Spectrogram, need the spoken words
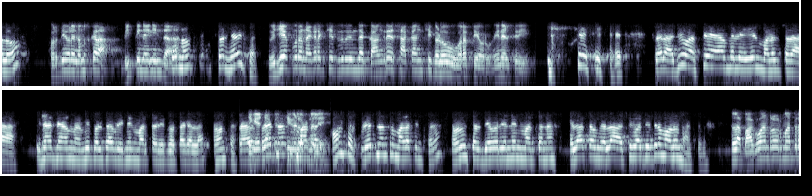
ಹಲೋ? ವರದಿ ಅವರೇ ನಮಸ್ಕಾರ ಬಿ ಪಿ ನೈನಿಂದ ಸರ್ ನಮಸ್ತೆ. ಸರ್ ಹೇಳಿ ಸರ್. ವಿಜಯಪುರ ನಗರ ಕ್ಷೇತ್ರದಿಂದ ಕಾಂಗ್ರೆಸ್ ಆಕಾಂಕ್ಷಿಗಳು ಹೊರತಿ ಅವರು ಏನ್ ಹೇಳ್ತೀರಿ? ಸರ್ ಅದು ಅಷ್ಟೇ ಆಮೇಲೆ ಏನ್ ಮಾಡೋದು ಸರ್? ಬಿ ಸಾಹೇಬ್ರು ಇನ್ನೇನ್ ಮಾಡ್ತಾರೆ ಗೊತ್ತಾಗಲ್ಲ. ಹ್ಞೂ ಸರ್. Ticket ಪ್ರಯತ್ನ ಅಂತೂ ಆಕಾಂಕ್ಷಿಗಳ ಮಾಡ್ತಾ- ಒಟ್ನಲ್ಲಿ. ಹ್ಞೂ ಸರ್ ಪ್ರಯತ್ನ ಅಂತೂ ಮಾಡತ್ತೀನಿ ಸರ್. ನೋಡೋಣ ಸರ್ ದೇವ್ರು ಏನೇನ್ ಮಾಡ್ತಾನ ಎಲ್ಲ ತಮ್ಗೆಲ್ಲ ಆಶೀರ್ವಾದ ಇದ್ರೆ ಮಾಡೋಣ ಸರ್ ಅಲ್ಲ ಭಗವಾನ್ ರವ್ರು ಮಾತ್ರ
